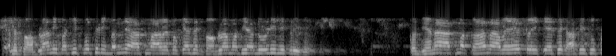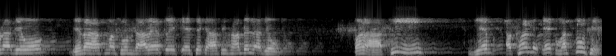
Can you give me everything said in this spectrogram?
અને ધોબલાની પછી પૂંછડી બંને હાથમાં આવે તો કહે છે કે ધોબલામાંથી આ દોરડી નીકળી છે. તો જેના હાથમાં કાન આવે તો એ કહે છે કે હાથી સુપડા જેવો, જેના હાથમાં સૂંઢ આવે તો એ કહે છે કે હાથી સાંભેલા જેવો. પણ હાથી જેમ અખંડ એક વસ્તુ છે,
